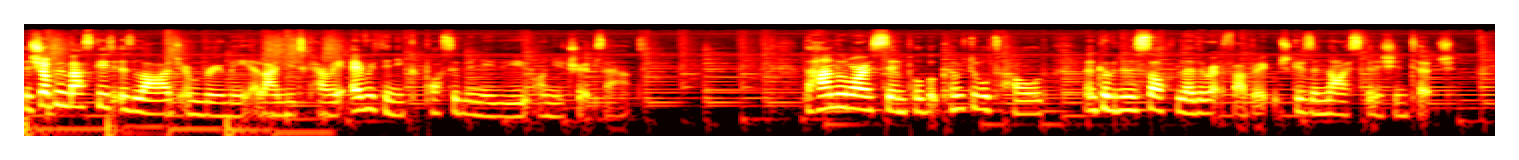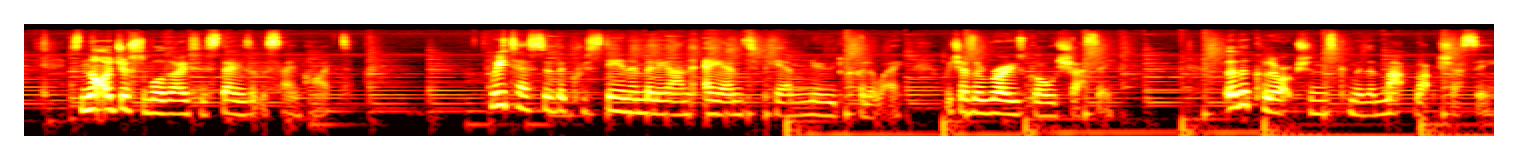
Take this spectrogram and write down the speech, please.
The shopping basket is large and roomy, allowing you to carry everything you could possibly need you on your trips out. The handlebar is simple but comfortable to hold and covered in a soft leatherette fabric which gives a nice finishing touch. It's not adjustable though so stays at the same height. We tested the Christina Milian AM to PM Nude colourway, which has a rose gold chassis. Other colour options come with a matte black chassis.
